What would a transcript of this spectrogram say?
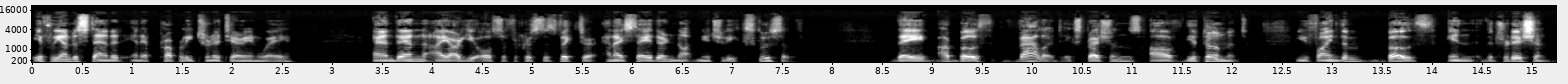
if we understand it in a properly Trinitarian way. And then I argue also for Christus Victor, and I say they're not mutually exclusive. They are both valid expressions of the atonement. You find them both in the tradition.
